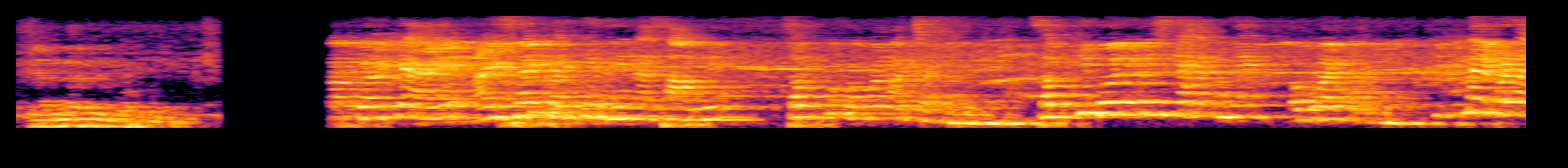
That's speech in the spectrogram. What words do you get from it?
మీ అందరినీ కోరుకుంటున్నాను करके आए ऐसा ही करके रहना सामने सबको भगवान अच्छा करेगा सबकी बोली उसके हाथ में भगवान का है कितना बड़ा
